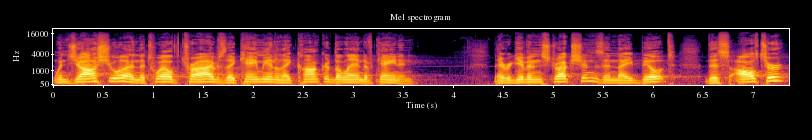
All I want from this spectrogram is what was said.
when Joshua and the 12 tribes they came in and they conquered the land of Canaan? They were given instructions and they built this altar.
